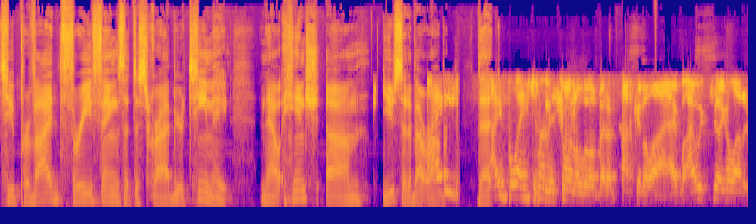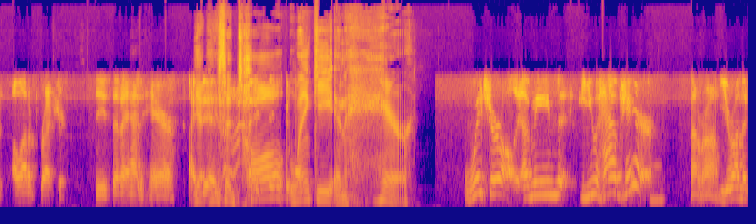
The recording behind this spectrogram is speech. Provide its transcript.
to provide three things that describe your teammate. Now, Hinch, um, you said about Robert I, that I blanked on this one a little bit. I'm not going to lie. I, I was feeling a lot of a lot of pressure. You said I had hair. I yeah, did. he said tall, lanky, and hair. Which are, all- I mean, you have hair. Not wrong. You're on the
